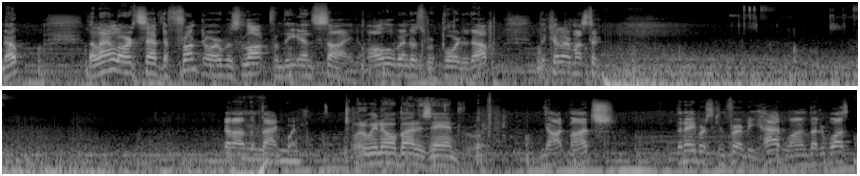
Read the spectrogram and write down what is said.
Nope. The landlord said the front door was locked from the inside. All the windows were boarded up. The killer must have gone out the back way. What do we know about his android? Not much. The neighbors confirmed he had one, but it wasn't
